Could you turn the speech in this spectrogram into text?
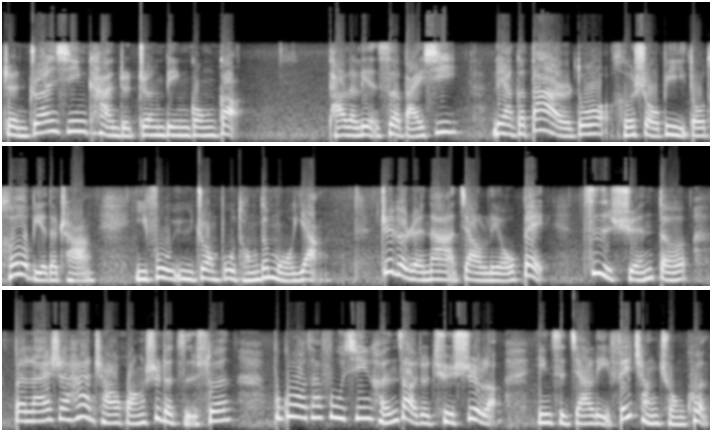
正专心看着征兵公告。他的脸色白皙，两个大耳朵和手臂都特别的长，一副与众不同的模样。这个人呐，叫刘备，字玄德，本来是汉朝皇室的子孙，不过他父亲很早就去世了，因此家里非常穷困。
